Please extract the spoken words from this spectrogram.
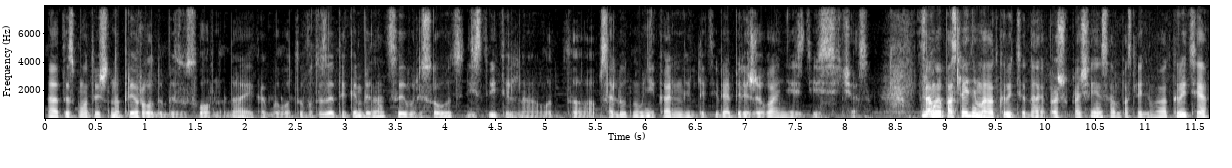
да, ты смотришь на природу, безусловно, да, и как бы вот, вот из этой комбинации вырисовываются действительно вот абсолютно уникальные для тебя переживания здесь сейчас. Ну, самое последнее мое открытие, да, я прошу прощения, самое последнее мое открытие,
